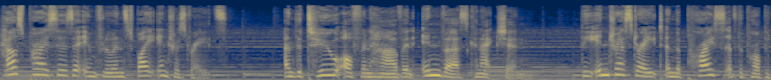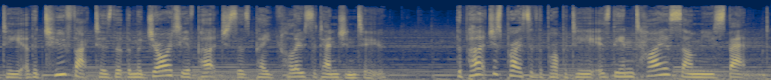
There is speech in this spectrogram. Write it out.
House prices are influenced by interest rates, and the two often have an inverse connection. The interest rate and the price of the property are the two factors that the majority of purchasers pay close attention to. The purchase price of the property is the entire sum you spend,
